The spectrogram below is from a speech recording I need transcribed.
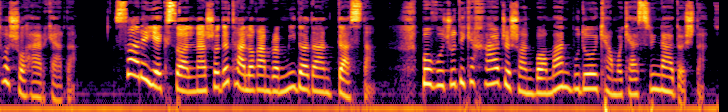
تا شوهر کردم. سر یک سال نشده طلاقم را می‌دادند دستم. با وجودی که خرجشان با من بود و کم و کسری نداشتند.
